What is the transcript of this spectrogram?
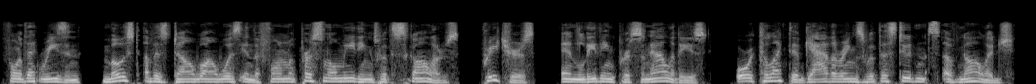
For that reason, most of his dawah was in the form of personal meetings with scholars, preachers, and leading personalities, or collective gatherings with the students of knowledge.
